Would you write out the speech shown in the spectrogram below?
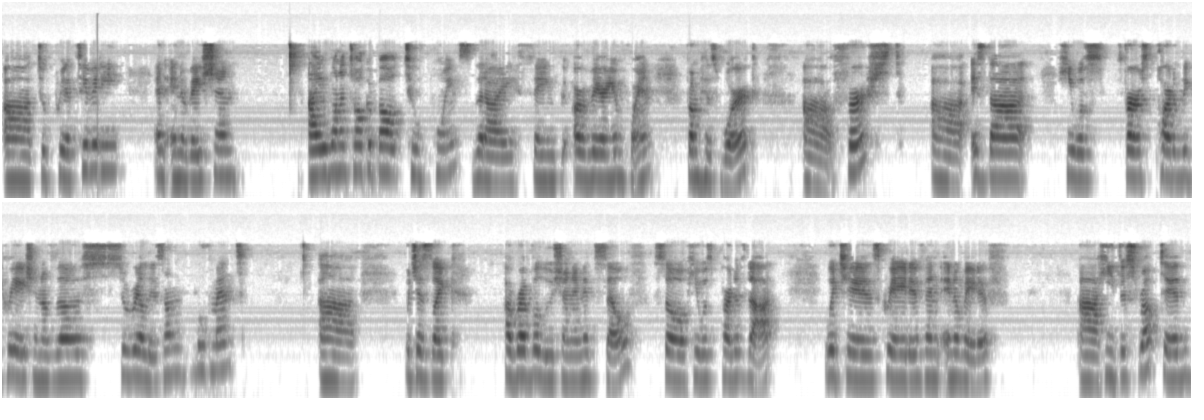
uh, to creativity and innovation? I want to talk about two points that I think are very important from his work. Uh, first uh, is that he was first part of the creation of the surrealism movement, uh, which is like a revolution in itself. So he was part of that, which is creative and innovative. Uh, he disrupted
